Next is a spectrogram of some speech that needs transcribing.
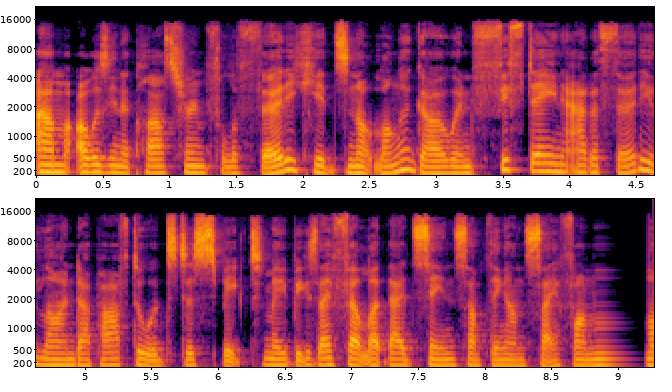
Um, I was in a classroom full of 30 kids not long ago, and 15 out of 30 lined up afterwards to speak to me because they felt like they'd seen something unsafe online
